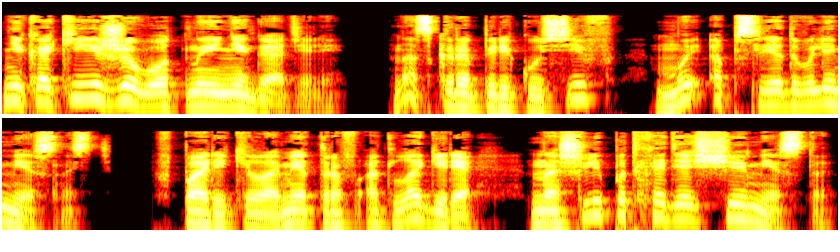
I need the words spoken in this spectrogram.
никакие животные не гадили. Наскоро перекусив, мы обследовали местность. В паре километров от лагеря нашли подходящее место.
